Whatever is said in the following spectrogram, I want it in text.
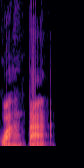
quả tạ.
